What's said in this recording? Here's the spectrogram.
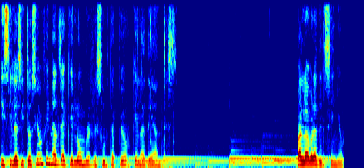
Y si la situación final de aquel hombre resulta peor que la de antes. Palabra del Señor.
